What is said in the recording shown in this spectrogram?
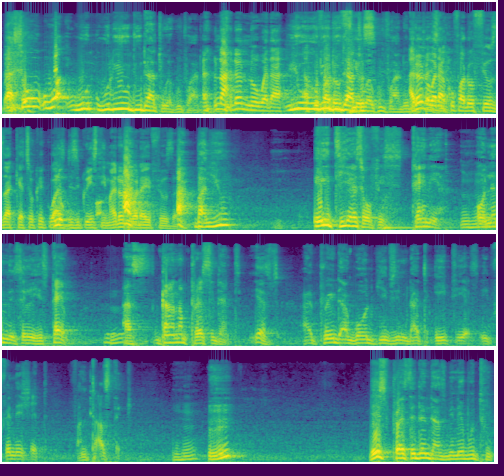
But so what would, would you do that to Akufo-Addo? No, I don't know whether You- would you do that to feels, Akufo-Addo, the I don't know whether? Akufo-Addo feels that Kurt Okraku has No. disgraced him. I don't know whether he feels that. Ah, but you, eight years of his tenure, or let me say his term as Ghana president. Yes, I pray that God gives him that eight years. He finished it. Fantastic. Mhm. This president has been able to.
